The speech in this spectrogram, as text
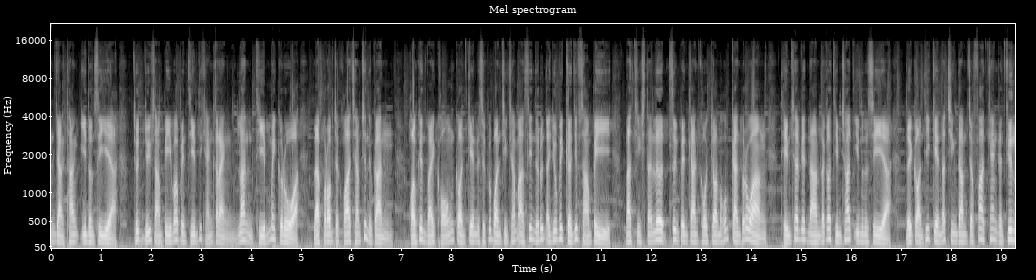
ำอย่างทางอินโดนีเซีย ชุดยุ23 ปีว่าเป็นทีมที่แข็งแกร่ง ลั่นทีมไม่กลัว และพร้อมจะคว้าแชมป์เช่นเดียวกัน ความเคลื่อนไหวของก่อนเกมในศึกฟุตบอลชิงแชมป์อาเซียนในรุ่นอายุไม่เกิน 23 ปี นัดชิงชนะเลิศซึ่งเป็นการโคจรมาพบกันระหว่าง ทีมชาติเวียดนามและก็ทีมชาติอินโดนีเซีย โดยก่อนที่เกมนัดชิงดำจะฟาดแข่งกันขึ้น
